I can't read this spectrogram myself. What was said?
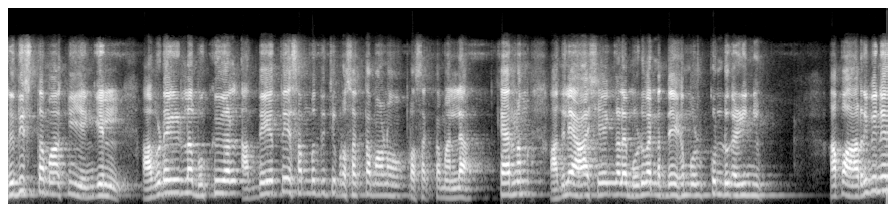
ഹൃദിസ്ഥമാക്കി എങ്കിൽ അവിടെയുള്ള ബുക്കുകൾ അദ്ദേഹത്തെ സംബന്ധിച്ച് പ്രസക്തമാണോ? പ്രസക്തമല്ല. കാരണം അതിലെ ആശയങ്ങളെ മുഴുവൻ അദ്ദേഹം ഉൾക്കൊണ്ടു കഴിഞ്ഞു. അപ്പൊ അറിവിനെ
